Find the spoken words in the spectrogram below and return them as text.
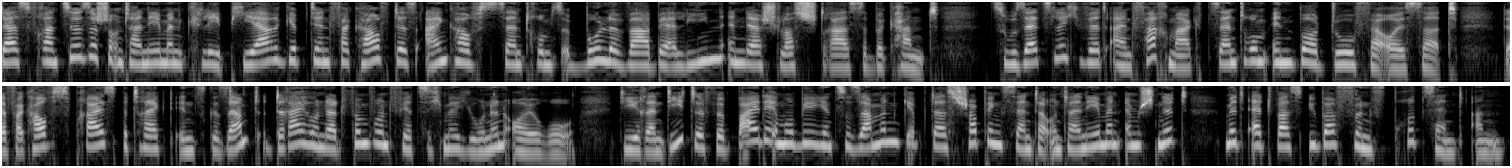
Das französische Unternehmen Clépierre gibt den Verkauf des Einkaufszentrums Boulevard Berlin in der Schlossstraße bekannt. Zusätzlich wird ein Fachmarktzentrum in Bordeaux veräußert. Der Verkaufspreis beträgt insgesamt 345 Millionen Euro. Die Rendite für beide Immobilien zusammen gibt das Shoppingcenter-Unternehmen im Schnitt mit etwas über 5 Prozent an.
